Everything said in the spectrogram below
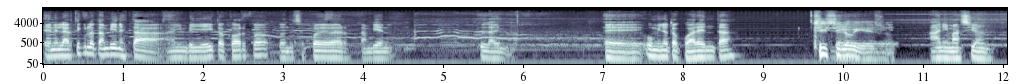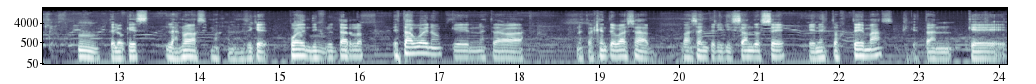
en el artículo también está hay un videíto corto donde se puede ver también la eh, un minuto 40 Sí, sí, lo vi de eso. animación Mm, de lo que es las nuevas imágenes así que pueden disfrutarlo. Está bueno que nuestra nuestra gente vaya vaya interiorizándose en estos temas que están que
